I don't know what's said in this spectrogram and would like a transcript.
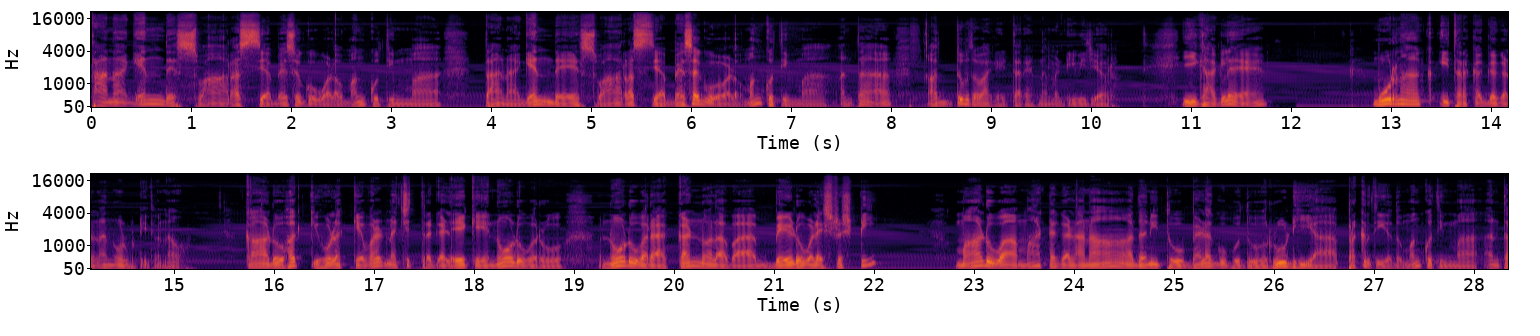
ತನಗೆಂದೆ ಸ್ವಾರಸ್ಯ ಬೆಸಗುವಳು ಮಂಕುತಿಮ್ಮ, ತನಗೆಂದೆ ಸ್ವಾರಸ್ಯ ಬೆಸಗುವಳು ಮಂಕುತಿಮ್ಮ ಅಂತ ಅದ್ಭುತವಾಗಿ ಹೇಳ್ತಾರೆ ನಮ್ಮ ಡಿ ವಿ ಜಿಯವರು ಈಗಾಗಲೇ ಮೂರ್ನಾಲ್ಕು ಈ ಥರ ಕಗ್ಗಗಳನ್ನ ನೋಡ್ಬಿಟ್ಟಿದ್ವಿ ನಾವು. ಕಾಡು ಹಕ್ಕಿ ಹುಳಕ್ಕೆ ವರ್ಣ ಚಿತ್ರಗಳೇಕೆ ನೋಡುವರು? ನೋಡುವರ ಕಣ್ಣೊಲವ ಬೇಡುವಳೆ ಸೃಷ್ಟಿ? ಮಾಡುವ ಮಾಟಗಳನಾದನಿತು ಬೆಳಗುವುದು ರೂಢಿಯ ಪ್ರಕೃತಿಯದು ಮಂಕುತಿಮ್ಮ ಅಂತ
